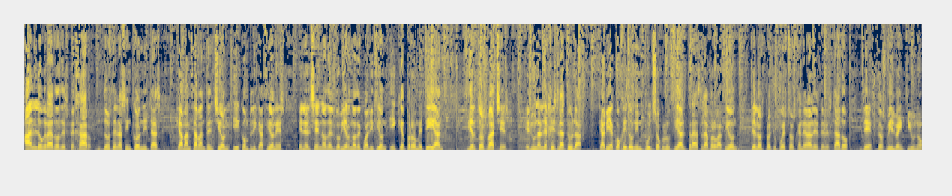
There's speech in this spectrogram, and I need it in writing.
han logrado despejar dos de las incógnitas que avanzaban tensión y complicaciones en el seno del gobierno de coalición y que prometían ciertos baches en una legislatura que había cogido un impulso crucial tras la aprobación de los presupuestos generales del Estado de 2021.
